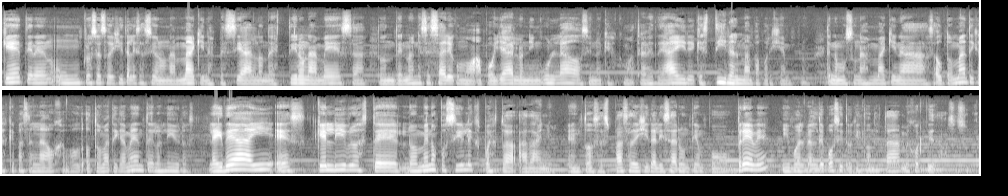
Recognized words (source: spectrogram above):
que tienen un proceso de digitalización, una máquina especial donde tiene una mesa, donde no es necesario como apoyarlo en ningún lado, sino que es como a través de aire que estira el mapa, por ejemplo. Tenemos unas máquinas automáticas que pasan la hoja automáticamente de los libros. La idea ahí es que el libro esté lo menos posible expuesto a, daño. Entonces pasa a digitalizar un tiempo breve y vuelve al depósito, que es donde está mejor cuidado, se supone.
